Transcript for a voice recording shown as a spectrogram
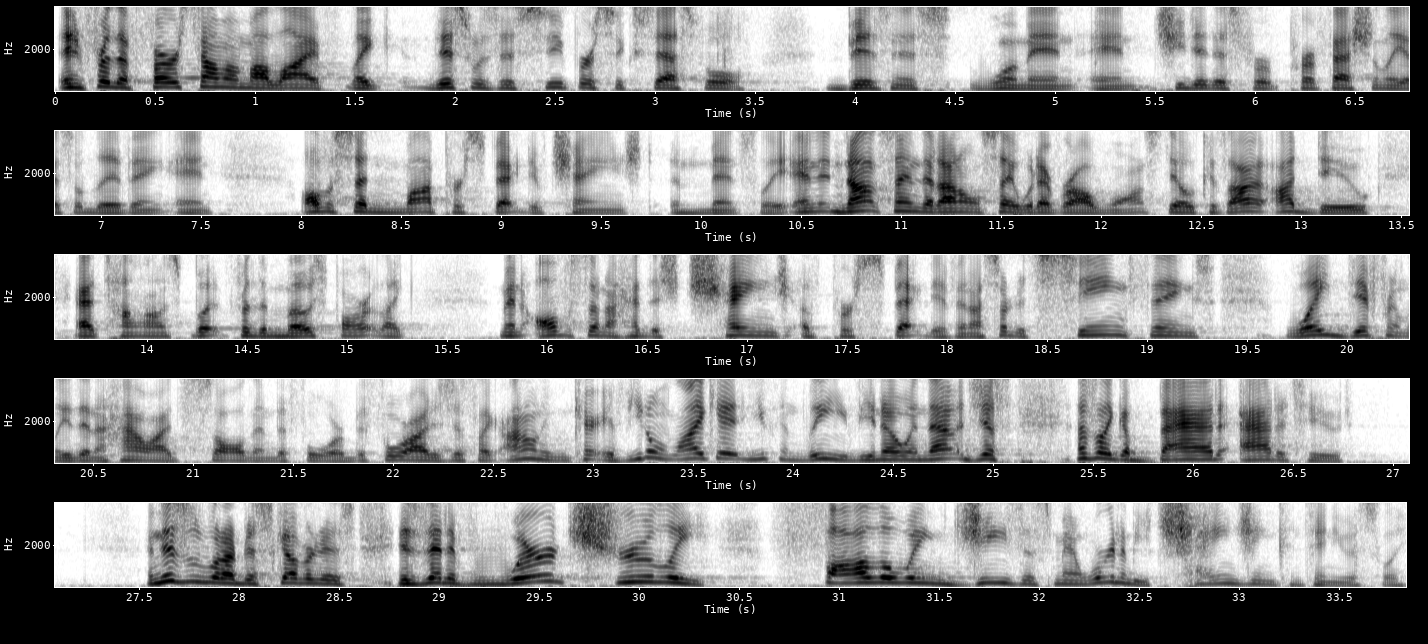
and for the first time in my life, like, this was a super successful business woman, and she did this for professionally as a living. And all of a sudden my perspective changed immensely. And not saying that I don't say whatever I want still, because I, I do at times, but for the most part, like, man, all of a sudden I had this change of perspective and I started seeing things way differently than how I'd saw them before. Before I was just like, I don't even care. If you don't like it, you can leave, you know, and that just, that's like a bad attitude. And this is what I've discovered is, is that if we're truly following Jesus, man, we're going to be changing continuously.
